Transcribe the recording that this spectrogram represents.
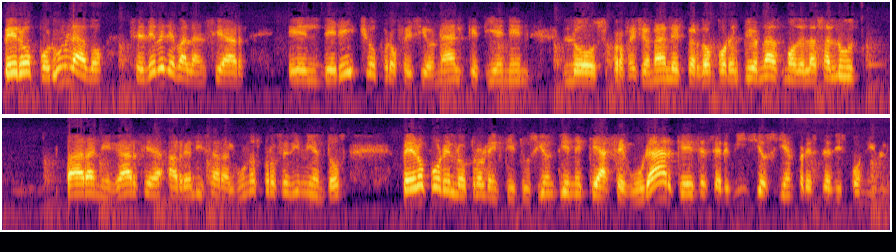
Pero por un lado, se debe de balancear el derecho profesional que tienen los profesionales, perdón, por el pionasmo de la salud, para negarse a, realizar algunos procedimientos, pero por el otro la institución tiene que asegurar que ese servicio siempre esté disponible.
